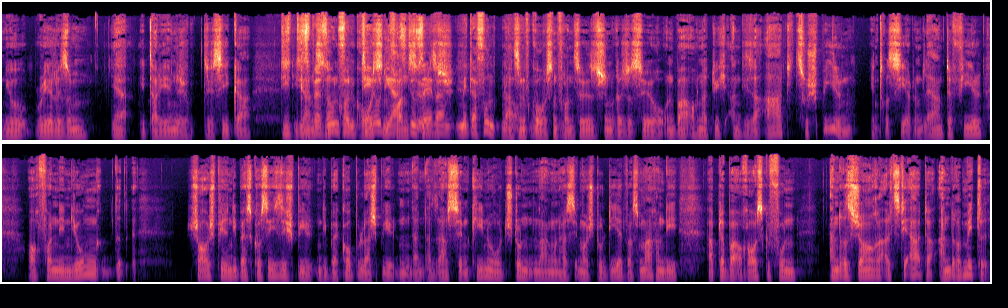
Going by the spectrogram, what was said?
New Realism, ja. italienische Jessica. Die, die diese Person von Theo, die hast du selber mit erfunden. Ganzen auch, ne? großen französischen Regisseure und war auch natürlich an dieser Art zu spielen interessiert und lernte viel auch von den jungen Schauspielern, die bei Scorsese spielten, die bei Coppola spielten. Dann, dann saß du im Kino stundenlang und hast immer studiert, was machen die. Hab dabei auch rausgefunden, anderes Genre als Theater, andere Mittel.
